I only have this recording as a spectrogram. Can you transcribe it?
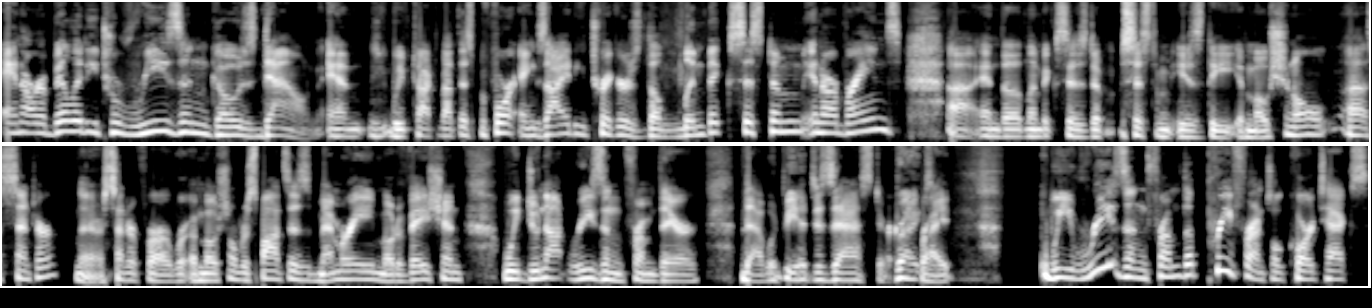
and our ability to reason goes down. And we've talked about this before. Anxiety triggers the limbic system in our brains, uh, and the limbic system system is the emotional uh, center, the center for our emotional responses, memory, motivation. We do not reason from there. That would be a disaster. Right. Right. We reason from the prefrontal cortex.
